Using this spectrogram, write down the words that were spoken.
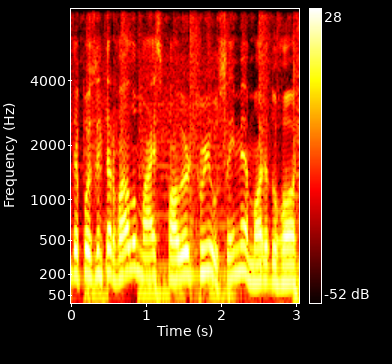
Depois do intervalo, mais Power Trios em memória do rock.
